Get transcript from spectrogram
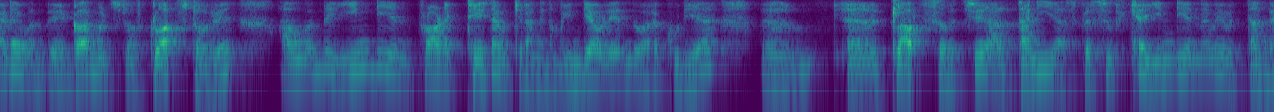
கடை வந்து கார்மெண்ட் ஸ்டோர் கிளாத் ஸ்டோரு அவங்க வந்து இந்தியன் ப்ராடக்டே தான் விற்கிறாங்க நம்ம இந்தியாவிலேருந்து வரக்கூடிய கிளாத்ஸை வச்சு அது தனியாக ஸ்பெசிஃபிக்காக இந்தியனாகவே விற்றாங்க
